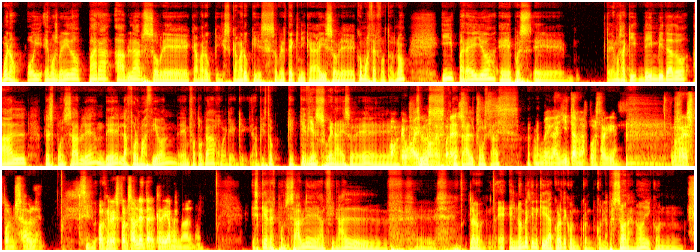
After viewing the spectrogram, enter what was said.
Bueno, hoy hemos venido para hablar sobre Camarukis, Camarukis, sobre técnica y sobre cómo hacer fotos, ¿no? Y para ello, eh, pues eh, tenemos aquí de invitado al responsable de la formación en Fotoca. Joder, que, has visto qué bien suena eso, ¿eh? Oh, qué guay, ¿no? ¿Me pones? ¿Qué tal? ¿Cómo estás? Medallita me has puesto aquí. Responsable. Sí. Porque responsable te quedaría muy mal, ¿no? Es que responsable al final. Eh, claro, e, el nombre tiene que ir acorde con, la persona, ¿no? Y con.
